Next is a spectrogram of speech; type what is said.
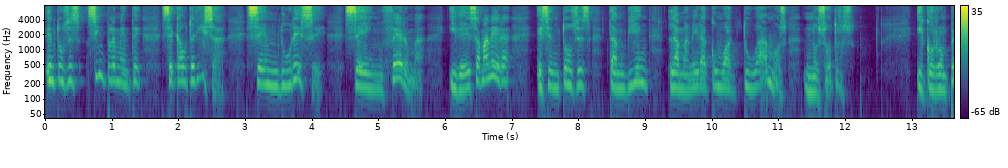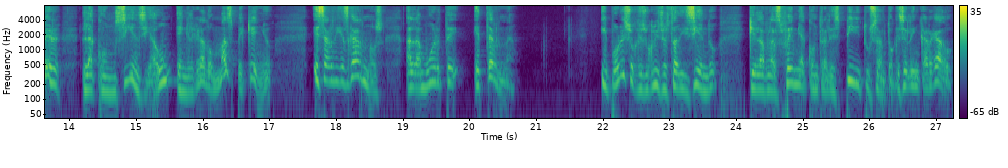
entonces simplemente se cauteriza, se endurece, se enferma y de esa manera es entonces también la manera como actuamos nosotros. Y corromper la conciencia aún en el grado más pequeño es arriesgarnos a la muerte eterna. Y por eso Jesucristo está diciendo que la blasfemia contra el Espíritu Santo, que es el encargado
